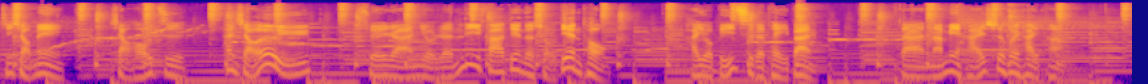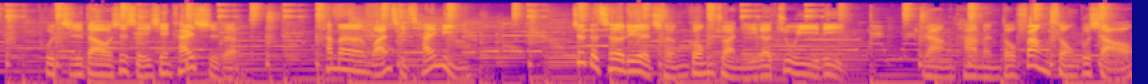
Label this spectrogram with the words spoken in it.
鸡小妹、小猴子和小鳄鱼虽然有人力发电的手电筒，还有彼此的陪伴，但难免还是会害怕。不知道是谁先开始的，他们玩起猜谜。这个策略成功转移了注意力，让他们都放松不少，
